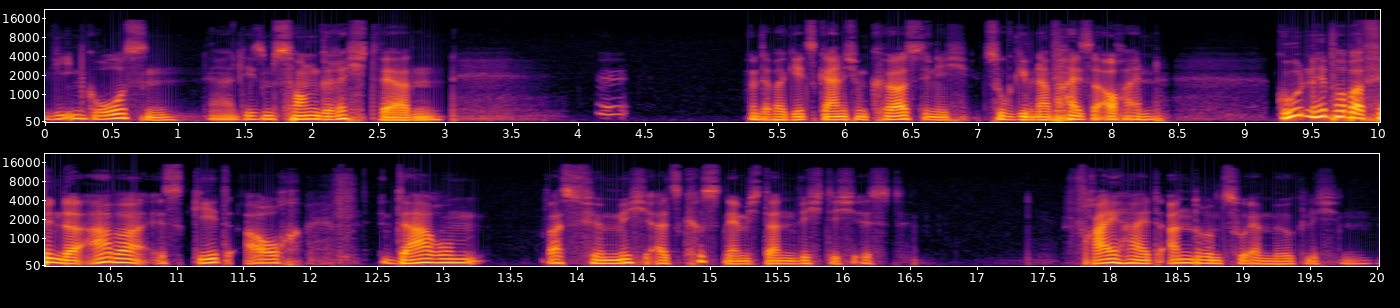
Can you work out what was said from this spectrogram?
wie im Großen ja, diesem Song gerecht werden. Und dabei geht es gar nicht um Curse, den ich zugegebenerweise auch einen guten Hip-Hopper finde, aber es geht auch darum, was für mich als Christ nämlich dann wichtig ist. Freiheit anderen zu ermöglichen,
